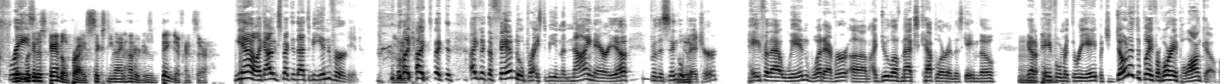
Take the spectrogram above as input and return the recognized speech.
crazy. Look, look at his FanDuel price, 6,900. There's a big difference there. Yeah, like I expected that to be inverted. like I expected, I expect the FanDuel price to be in the nine area for the single yep. pitcher. Pay for that win, whatever. Um, I do love Max Kepler in this game, though. You got to pay mm-hmm. for him at three eight, but you don't have to play for Jorge Polanco.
